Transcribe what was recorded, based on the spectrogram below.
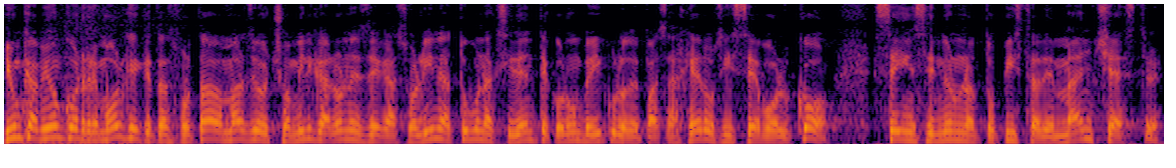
Y un camión con remolque que transportaba más de 8 mil galones de gasolina tuvo un accidente con un vehículo de pasajeros y se volcó. Se incendió en una autopista de Manchester.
